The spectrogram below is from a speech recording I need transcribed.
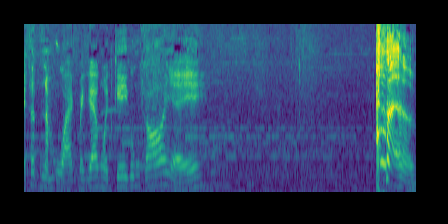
Mày thích nằm quạt mày ra ngoài kia cũng có vậy.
